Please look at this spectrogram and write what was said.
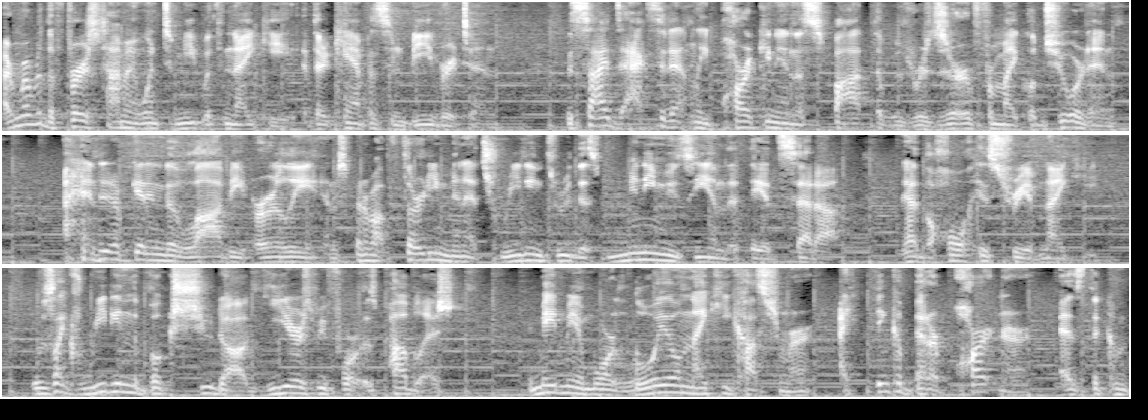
I remember the first time I went to meet with Nike at their campus in Beaverton. Besides accidentally parking in a spot that was reserved for Michael Jordan, I ended up getting to the lobby early and spent about 30 minutes reading through this mini museum that they had set up. It had the whole history of Nike. It was like reading the book Shoe Dog years before it was published. It made me a more loyal Nike customer, I think a better partner, as the, com-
